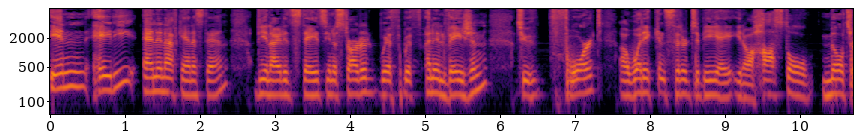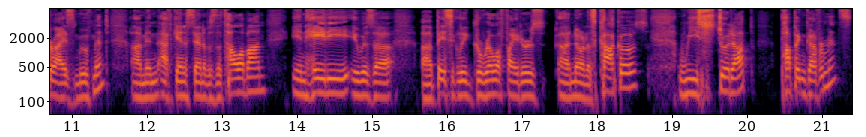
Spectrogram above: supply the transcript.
in Haiti and in Afghanistan, the United States, you know, started with, with an invasion to thwart uh, what it considered to be a, you know, a hostile militarized movement. Um, in Afghanistan, it was the Taliban. In Haiti, it was a, uh, basically guerrilla fighters uh, known as CACOs. We stood up puppet governments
